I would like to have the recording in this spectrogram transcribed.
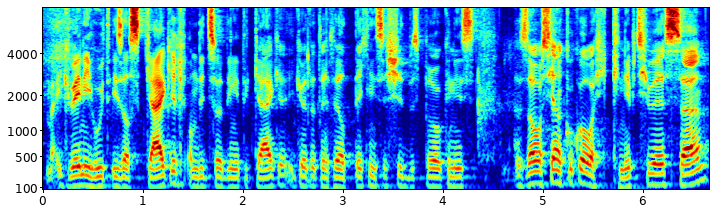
maar ik weet niet hoe het is als kijker om dit soort dingen te kijken. Ik weet dat er veel technische shit besproken is. Er zal waarschijnlijk ook wel wat geknipt geweest zijn. 100%.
